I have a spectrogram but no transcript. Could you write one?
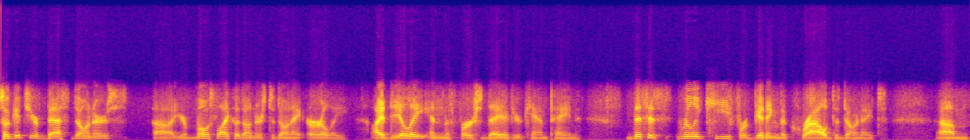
So get your best donors, uh, your most likely donors to donate early, ideally in the first day of your campaign. This is really key for getting the crowd to donate. Um,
